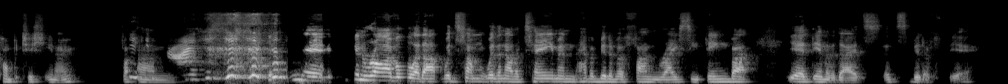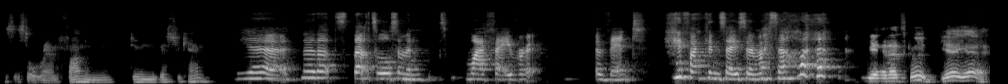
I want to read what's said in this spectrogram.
competition. You know, You can um, yeah, you can rival it up with some with another team and have a bit of a fun racy thing. But yeah, at the end of the day, it's it's a bit of yeah, it's just all around fun and doing the best you can. yeah, no, that's that's awesome and it's my favorite event, if I can say so myself. Yeah, that's good. Yeah, yeah,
